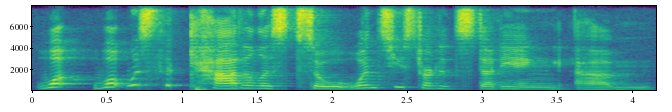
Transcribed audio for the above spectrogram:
What what was the catalyst? So once you started studying um,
